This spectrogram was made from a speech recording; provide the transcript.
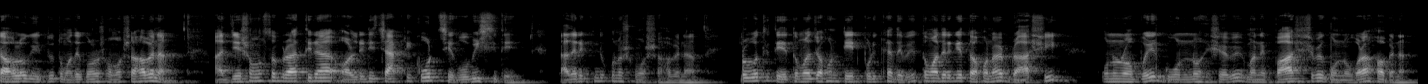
তাহলেও কিন্তু তোমাদের কোনো সমস্যা হবে না। আর যে সমস্ত প্রার্থীরা অলরেডি চাকরি করছে ওবিসিতে তাদের কিন্তু কোনো সমস্যা হবে না। পরবর্তীতে তোমরা যখন টেট পরীক্ষা দেবে, তোমাদেরকে তখন আর ব্রাশি উননব্বই গণ্য হিসেবে মানে পাস হিসেবে গণ্য করা হবে না।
